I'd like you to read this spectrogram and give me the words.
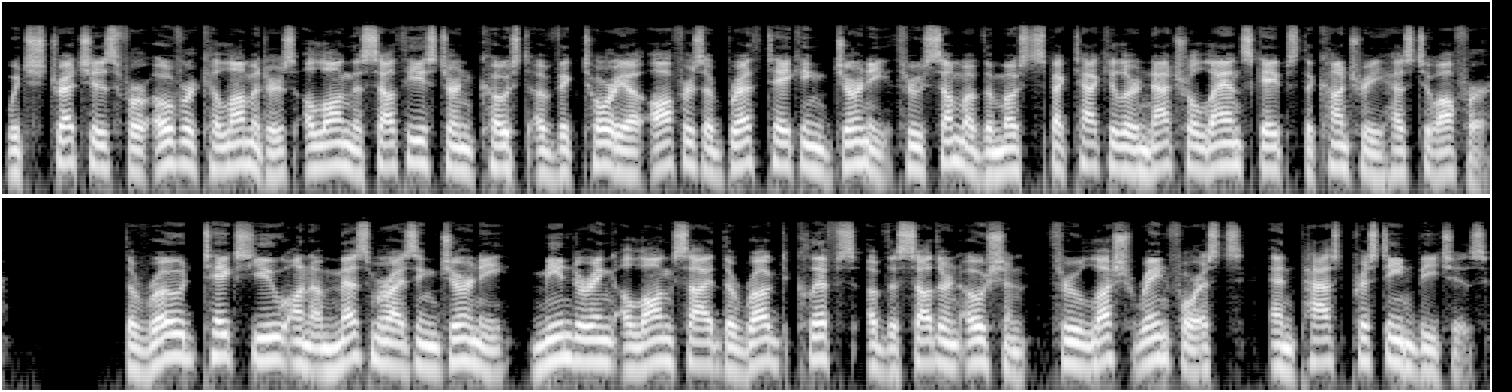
which stretches for over kilometers along the southeastern coast of Victoria, offers a breathtaking journey through some of the most spectacular natural landscapes the country has to offer. The road takes you on a mesmerizing journey, meandering alongside the rugged cliffs of the Southern Ocean, through lush rainforests, and past pristine beaches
